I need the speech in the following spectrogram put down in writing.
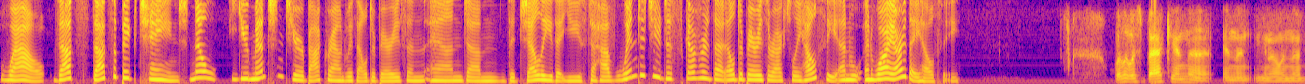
Wow, that's that's a big change. Now, you mentioned your background with elderberries and and um, the jelly that you used to have. When did you discover that elderberries are actually healthy, and and why are they healthy? Well, it was back in the in the you know in the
